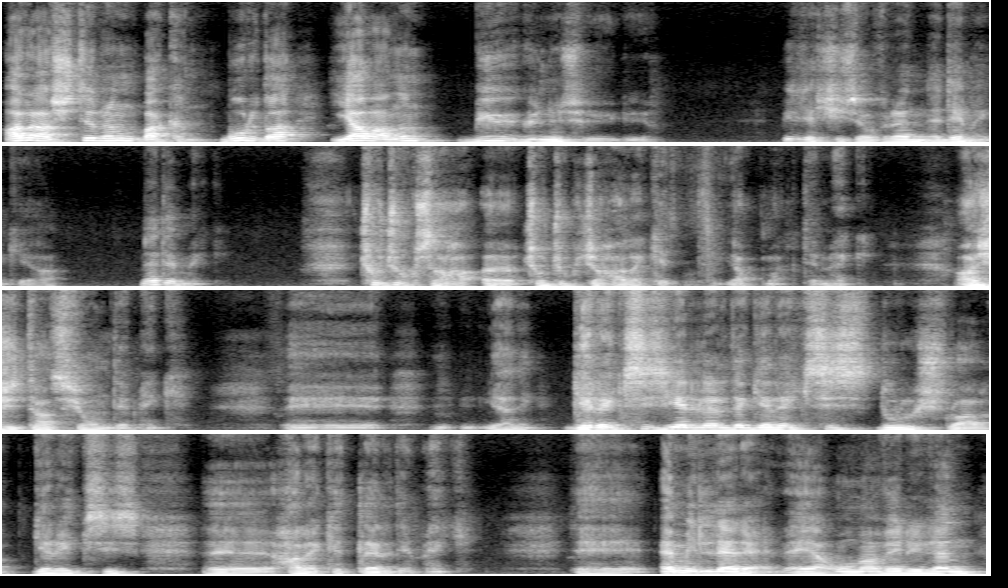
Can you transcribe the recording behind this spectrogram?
Araştırın bakın burada yalanın büyüğünü söylüyor bir de şizofren ne demek ya? Ne demek? Çocuksa, e, çocukça hareket yapmak demek. Ajitasyon demek. Ee, yani gereksiz yerlerde gereksiz duruşlar, gereksiz e, hareketler demek. Ee, emirlere veya ona verilen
